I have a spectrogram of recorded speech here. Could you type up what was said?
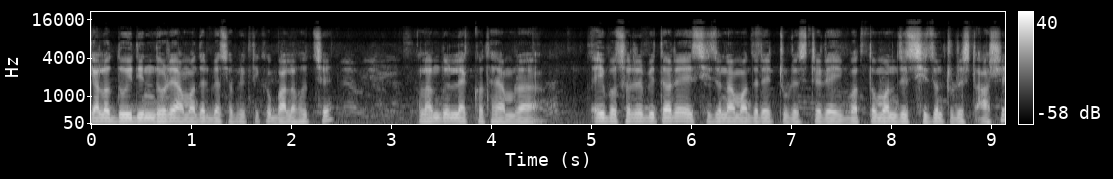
গেল দুই দিন ধরে আমাদের বেচা বিক্রি খুব ভালো হচ্ছে। আলহামদুলিল্লাহ, এক কথায় আমরা এই বছরের ভিতরে এই সিজনে আমাদের এই ট্যুরিস্টের এই বর্তমান যে সিজন ট্যুরিস্ট আসে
